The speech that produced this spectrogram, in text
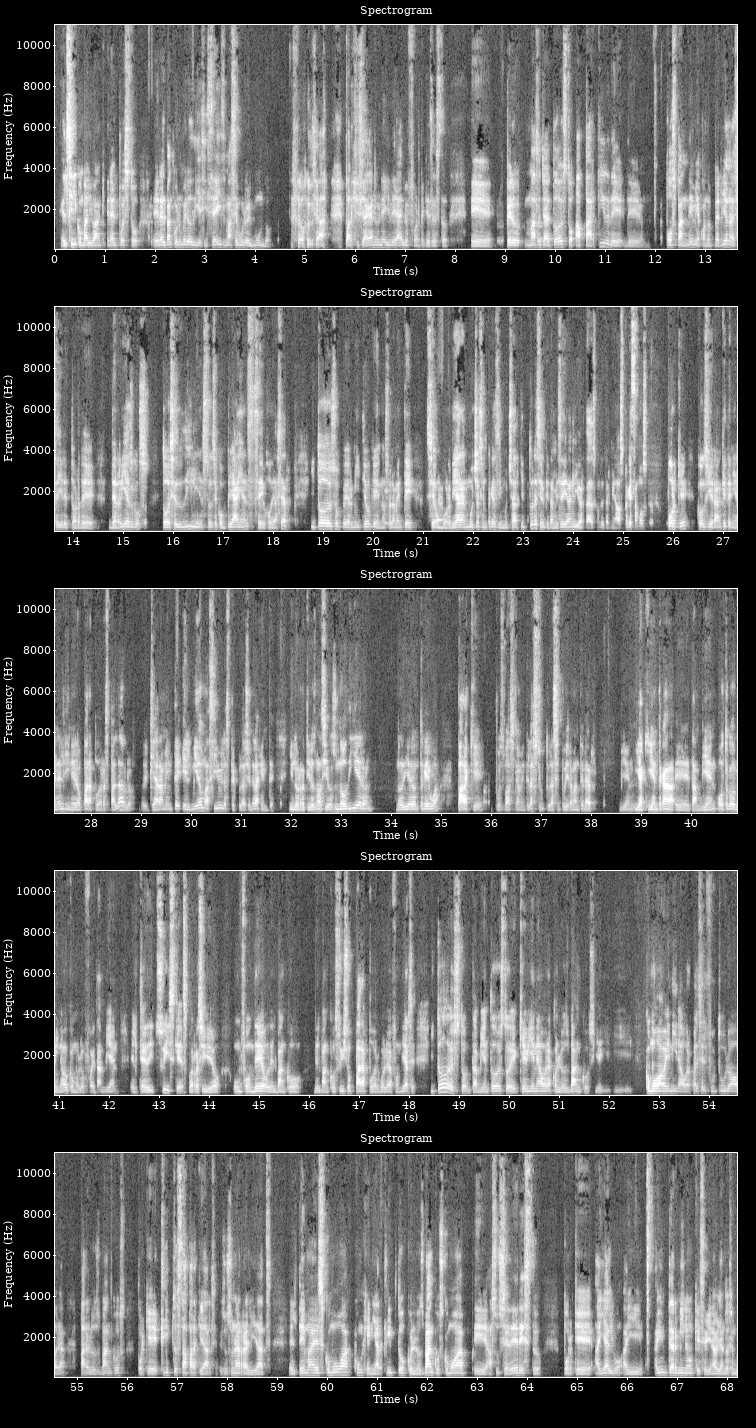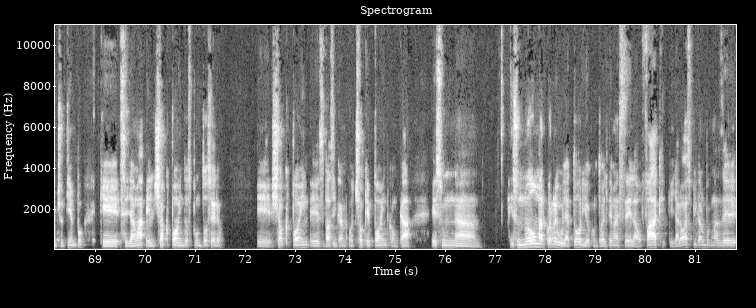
el Silicon Valley Bank era el puesto, era el banco número 16 más seguro del mundo. o sea, para que se hagan una idea de lo fuerte que es esto. Eh, pero más allá de todo esto, a partir de, de post pandemia, cuando perdieron a ese director de, de riesgos, todo ese due diligence, todo ese compliance se dejó de hacer. Y todo eso permitió que no solamente se onboardearan muchas empresas y muchas arquitecturas, sino que también se dieran libertades con determinados préstamos porque consideraban que tenían el dinero para poder respaldarlo. Eh, claramente el miedo masivo y la especulación de la gente y los retiros masivos no dieron, no dieron tregua para que, pues básicamente la estructura se pudiera mantener. Bien, y aquí entra eh, también otro dominó, como lo fue también el Credit Suisse, que después recibió un fondeo del banco, del banco suizo para poder volver a fondearse. Y todo esto, también todo esto de qué viene ahora con los bancos y, y cómo va a venir ahora, cuál es el futuro ahora para los bancos, porque cripto está para quedarse, eso es una realidad. El tema es cómo va a congeniar cripto con los bancos, cómo va eh, a suceder esto porque hay algo, hay, hay un término que se viene hablando hace mucho tiempo que se llama el shock point 2.0. Eh, shock point es básicamente, o choque point con K, es, una, es un nuevo marco regulatorio con todo el tema este de la OFAC, que ya lo voy a explicar un poco más de,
